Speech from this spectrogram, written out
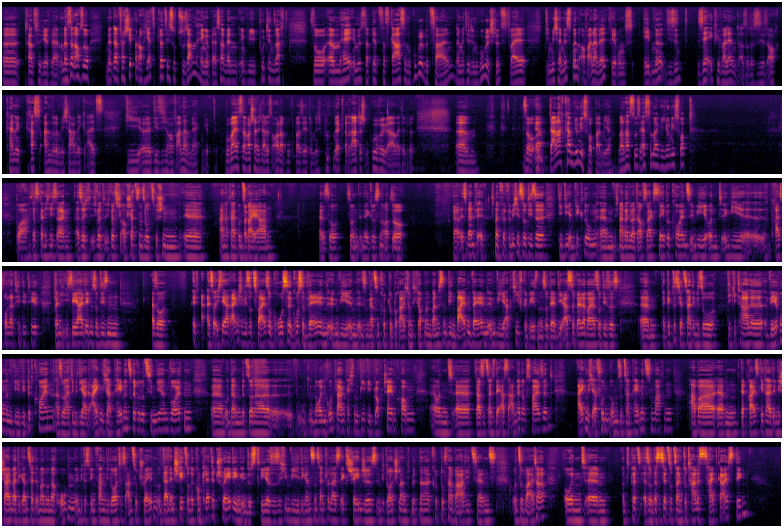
äh, transferiert werden. Und das ist dann auch so, ne, dann versteht man auch jetzt plötzlich so Zusammenhänge besser, wenn irgendwie Putin sagt, so, ähm, hey, ihr müsst ab jetzt das Gas in Rubel bezahlen, damit ihr den Rubel stützt, weil die Mechanismen auf einer Weltwährungsebene, die sind sehr äquivalent. Also das ist jetzt auch keine krass andere Mechanik als die, äh, die sich auch auf anderen Märkten gibt. Wobei es da wahrscheinlich alles Orderbuch-basiert und nicht mit einer quadratischen Kurve gearbeitet wird. Ähm, so, ja. und danach kam Uniswap bei mir. Wann hast du das erste Mal geuniswappt? Boah, das kann ich nicht sagen. Also ich, ich würde ich würd auch schätzen, so zwischen äh, anderthalb und zwei okay. Jahren. Also so in der Größenordnung. So. Ja, ich meine, ich mein, für, für mich ist so diese, die, die Entwicklung, ähm, ich meine, weil du halt auch sagst, Stablecoins irgendwie und irgendwie äh, Preisvolatilität. Ich meine, ich, ich sehe halt eben so diesen, also also ich sehe halt eigentlich wie so zwei so große, große Wellen irgendwie in, in diesem ganzen Kryptobereich und ich glaube, man, ist irgendwie in beiden Wellen irgendwie aktiv gewesen. Also der, die erste Welle war ja so dieses, ähm, da gibt es jetzt halt irgendwie so digitale Währungen wie, wie Bitcoin, also halt irgendwie die halt eigentlich ja Payments revolutionieren wollten äh, und dann mit so einer äh, neuen Grundlagentechnologie wie Blockchain kommen und äh, da sozusagen der erste Anwendungsfall sind eigentlich erfunden, um sozusagen Payments zu machen, aber ähm, der Preis geht halt irgendwie scheinbar die ganze Zeit immer nur nach oben, irgendwie deswegen fangen die Leute es an zu traden. Und dann entsteht so eine komplette Trading-Industrie, also sich irgendwie die ganzen Centralized Exchanges, irgendwie Deutschland mit einer Krypto-Verwahrlizenz und so weiter. Und, ähm, und plötzlich, also das ist jetzt sozusagen ein totales Zeitgeist-Ding.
